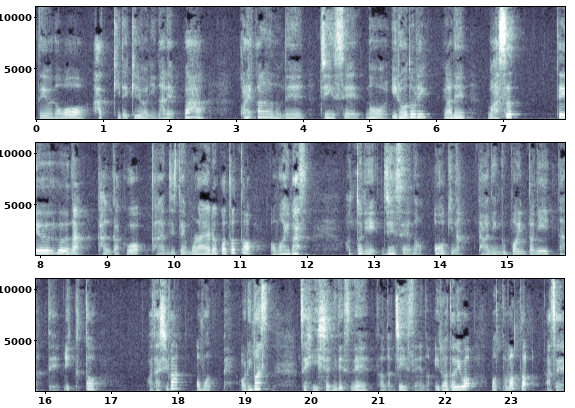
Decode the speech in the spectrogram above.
ていうのを発揮できるようになればこれからのね人生の彩りがね増すっていう風な感覚を感じてもらえることと思います。本当に人生の大きなターニングポイントになっていくと私は思っております。是非一緒にですねその人生の彩りをもっともっと鮮や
